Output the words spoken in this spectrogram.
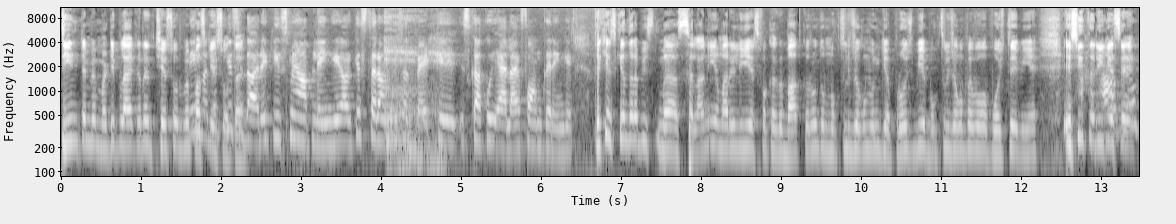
तीन टाइम में मल्टीप्लाई करें छह सौ रुपए पर मतलब केस होता है। इदारे की इसमें आप लेंगे और किस तरह उनके साथ बैठ के इसका कोई एलाय फॉर्म करेंगे? देखिए इसके अंदर अभी सैलानी हमारे लिए इस वक्त अगर बात करूँ तो मुख्तलिफ़ जगहों में उनकी अप्रोच भी है मुख्तलिफ़ जगहों पे वो पहुँचते भी हैं। इसी तरीके आप से लोग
